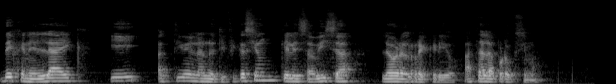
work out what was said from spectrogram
Dejen el like, y activen la notificación que les avisa la hora del recreo. Hasta la próxima.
